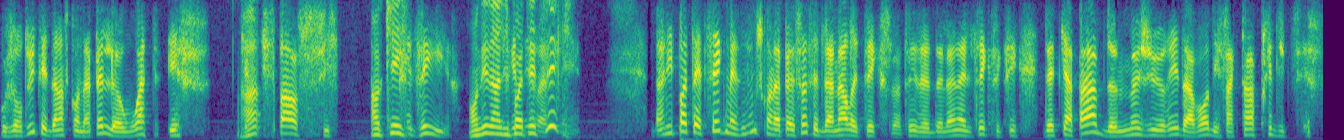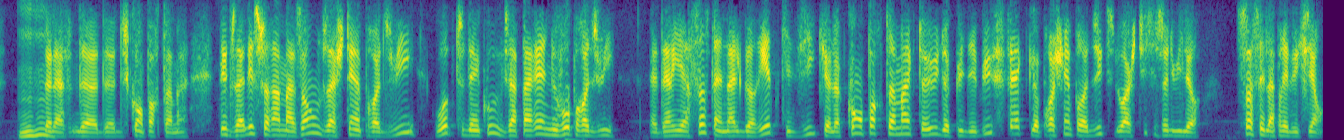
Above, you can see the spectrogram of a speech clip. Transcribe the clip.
Aujourd'hui, tu es dans ce qu'on appelle le what if. Qu'est-ce ah. qui se passe si? OK. Dire. On est dans l'hypothétique? Dans l'hypothétique, mais nous, ce qu'on appelle ça, c'est de l'analytics. De l'analytique, c'est d'être capable de mesurer, d'avoir des facteurs prédictifs mhm. de du comportement. Puis vous allez sur Amazon, vous achetez un produit, oups, tout d'un coup, il vous apparaît un nouveau produit. Derrière ça, c'est un algorithme qui dit que le comportement que tu as eu depuis le début fait que le prochain produit que tu dois acheter, c'est celui-là. Ça, c'est de la prédiction.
